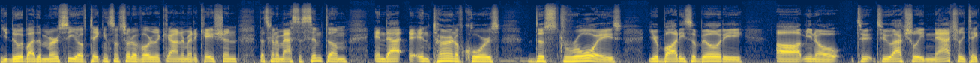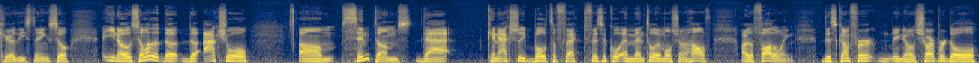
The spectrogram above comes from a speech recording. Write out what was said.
you do it by the mercy of taking some sort of over-the-counter medication that's going to mask the symptom, and that in turn, of course, destroys your body's ability, uh, you know, to to actually naturally take care of these things. So, you know, some of the the, the actual um, symptoms that can actually both affect physical and mental and emotional health are the following: discomfort, you know, sharp or dull,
